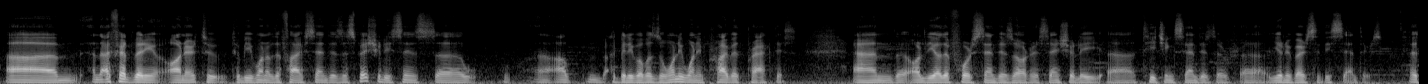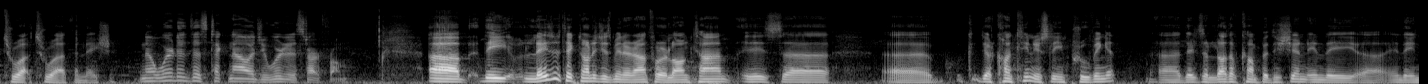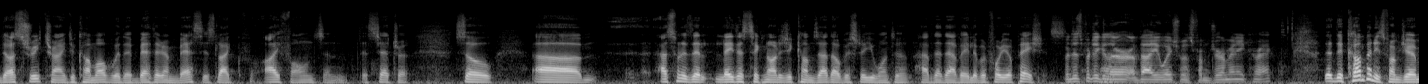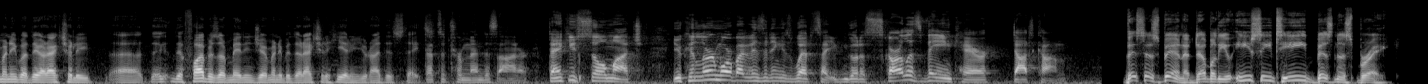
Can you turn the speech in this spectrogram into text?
Um, and I felt very honored to to be one of the five centers, especially since uh, uh, I- I believe I was the only one in private practice. And uh, all the other four centers are essentially uh, teaching centers or uh, university centers uh, throughout, throughout the nation. Now, where did this technology, where did it start from? Uh, the laser technology has been around for a long time. It is uh, uh, they're continuously improving it. Uh, there's a lot of competition in the uh, in the industry trying to come up with a better and best. It's like iPhones and etc. So um, as soon as the latest technology comes out, obviously you want to have that available for your patients. But this particular evaluation was from Germany, correct? The, the company is from Germany, but they are actually uh, the, the fibers are made in Germany, but they're actually here in the United States. That's a tremendous honor. Thank you so much. You can learn more by visiting his website. You can go to scarlessveincare.com. This has been a WECT Business Break.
